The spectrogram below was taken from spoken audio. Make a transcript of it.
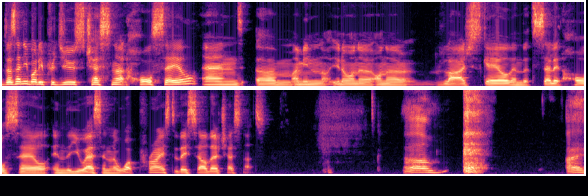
does anybody produce chestnut wholesale? And um, I mean, you know, on a on a large scale and that sell it wholesale in the US? And at what price do they sell their chestnuts? Um, I,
